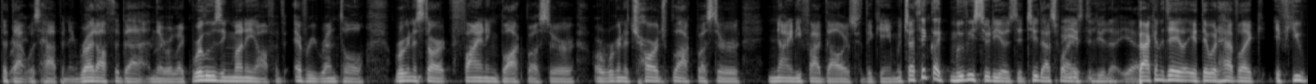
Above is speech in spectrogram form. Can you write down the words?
that that was happening right off the bat, and they were like, "We're losing money off of every rental. We're going to start fining Blockbuster, or we're going to charge Blockbuster ninety five dollars for the game." Which I think like movie studios did too. That's why They used to do that. Yeah, back in the day, like, they would have like if you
